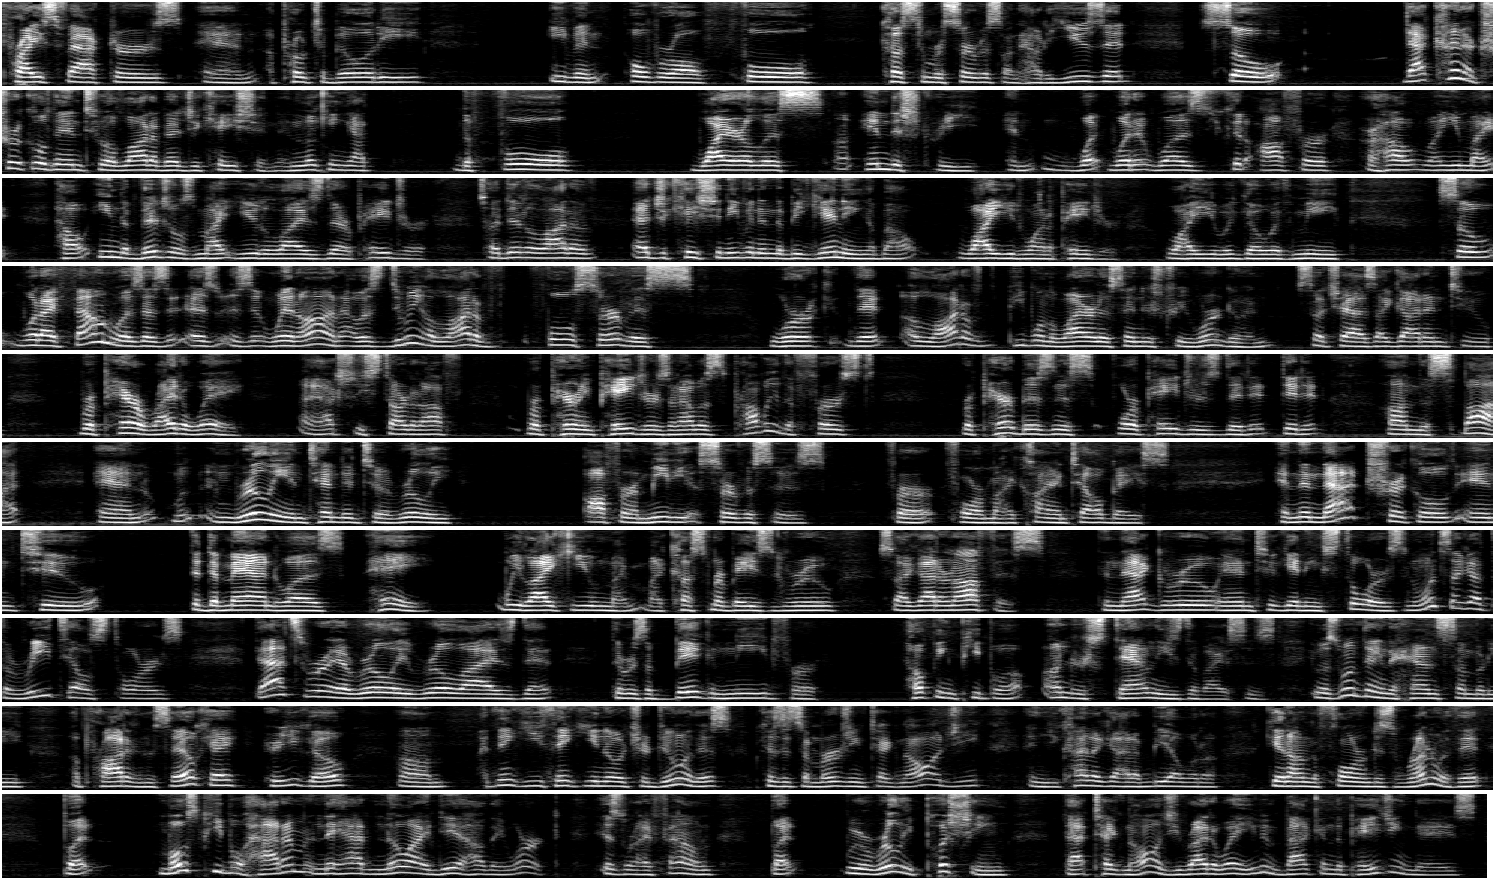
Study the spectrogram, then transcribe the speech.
price factors and approachability, even overall full customer service on how to use it. So that kind of trickled into a lot of education and looking at the full wireless uh, industry and what, what it was you could offer or how you might how individuals might utilize their pager. So I did a lot of education even in the beginning about why you'd want a pager, why you would go with me. So what I found was as as as it went on, I was doing a lot of full service work that a lot of people in the wireless industry weren't doing, such as I got into repair right away. I actually started off repairing pagers, and I was probably the first repair business for pagers that it did it on the spot, and and really intended to really offer immediate services for for my clientele base, and then that trickled into the demand was, hey, we like you. My, my customer base grew. So I got an office. Then that grew into getting stores. And once I got the retail stores, that's where I really realized that there was a big need for helping people understand these devices. It was one thing to hand somebody a product and say, okay, here you go. Um, I think you think you know what you're doing with this because it's emerging technology and you kind of got to be able to get on the floor and just run with it. But most people had them and they had no idea how they worked, is what I found. But we were really pushing that technology right away, even back in the paging days.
